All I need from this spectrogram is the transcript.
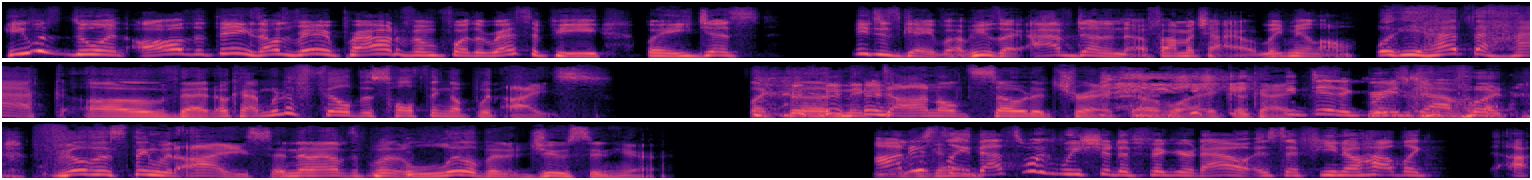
he was doing all the things. I was very proud of him for the recipe, but he just he just gave up. He was like, "I've done enough. I'm a child. Leave me alone." Well, he had the hack of that. Okay, I'm going to fill this whole thing up with ice. It's like the McDonald's soda trick of like, okay, he did a great job. of Put, that. fill this thing with ice, and then I have to put a little bit of juice in here. Honestly, game. that's what we should have figured out. Is if you know how like uh,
